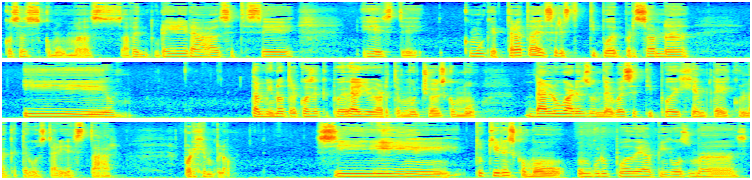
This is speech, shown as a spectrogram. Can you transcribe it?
cosas como más aventureras, etc. Este, como que trata de ser este tipo de persona y también otra cosa que puede ayudarte mucho es como ve a lugares donde va ese tipo de gente con la que te gustaría estar. Por ejemplo, si tú quieres como un grupo de amigos más,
